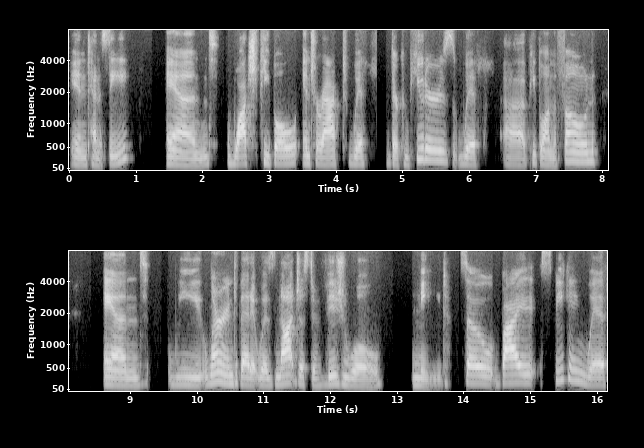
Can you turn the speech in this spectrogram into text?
in Tennessee and watched people interact with their computers with uh, people on the phone and we learned that it was not just a visual need so by speaking with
